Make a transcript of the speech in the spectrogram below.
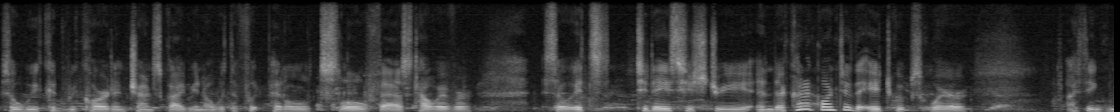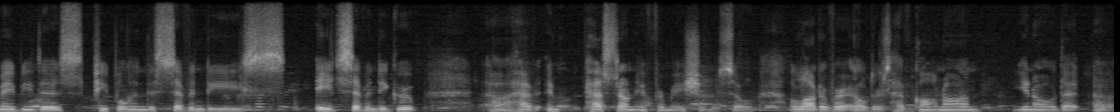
So we could record and transcribe, you know, with the foot pedal, slow, fast, however. So it's today's history, and they're kind of going through the age groups where I think maybe there's people in the 70s, age 70 group. Uh, have passed down information. So a lot of our elders have gone on, you know, that uh,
